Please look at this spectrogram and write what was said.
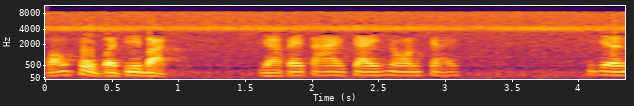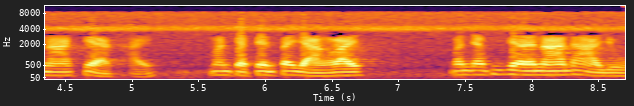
ของผู้ปฏิบัติ อย่าไปตายใจนอนใจ พิจารณาแก้ไข มันจะเป็นไปอย่างไร มันยังพิจารณาได้อยู่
